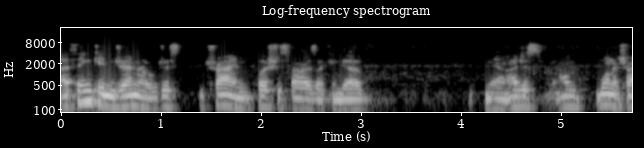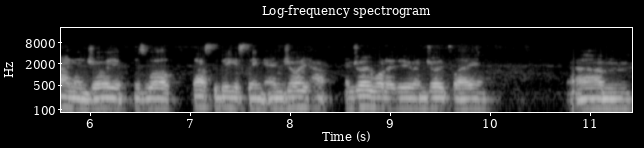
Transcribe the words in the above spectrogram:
I think in general, just try and push as far as I can go. Yeah, I just I want to try and enjoy it as well. That's the biggest thing. Enjoy enjoy what I do. Enjoy playing. Um,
